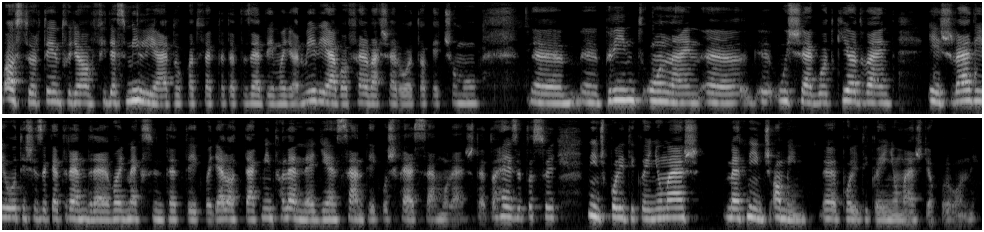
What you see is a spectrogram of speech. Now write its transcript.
Az történt, hogy a Fidesz milliárdokat fektetett az erdély magyar médiába, felvásároltak egy csomó print, online újságot, kiadványt, és rádiót, és ezeket rendre vagy megszüntették, vagy eladták, mintha lenne egy ilyen szántékos felszámolás. Tehát a helyzet az, hogy nincs politikai nyomás, mert nincs amin politikai nyomást gyakorolni.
